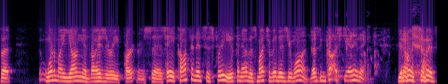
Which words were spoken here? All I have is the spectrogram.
but one of my young advisory partners says, "Hey, confidence is free. You can have as much of it as you want. Doesn't cost you anything." You know, yeah. so it's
